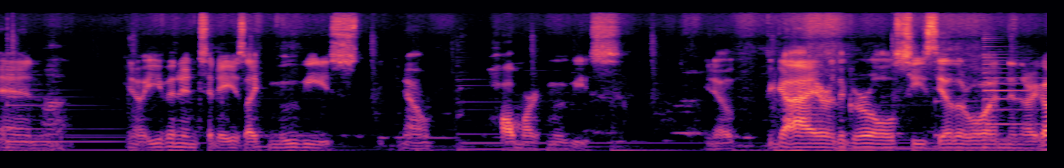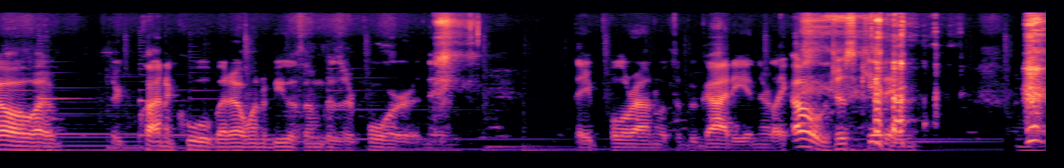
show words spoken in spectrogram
And you know even in today's like movies you know hallmark movies you know the guy or the girl sees the other one and they're like oh I, they're kind of cool but i don't want to be with them because they're poor and then they pull around with the bugatti and they're like oh just kidding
